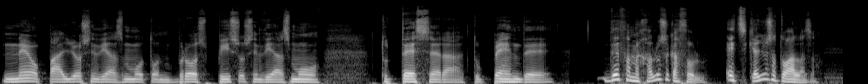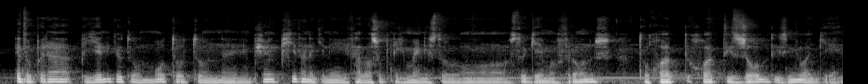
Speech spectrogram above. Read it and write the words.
νέο παλιό συνδυασμό, τον μπρος πίσω συνδυασμό του 4, του 5, δεν θα με χαλούσε καθόλου. Έτσι κι αλλιώς θα το άλλαζα. Εδώ πέρα πηγαίνει και το μότο των. Ε, ποιοι, ήταν εκείνοι οι θαλασσοπνιγμένοι στο, στο Game of Thrones; Το What, what is old is new again.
